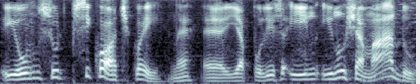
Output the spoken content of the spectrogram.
e houve um surto psicótico aí, né? É, e a polícia e, e no chamado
